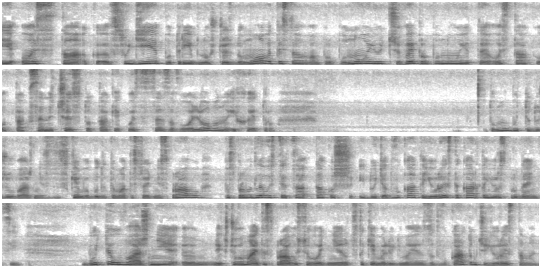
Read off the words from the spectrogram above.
І ось так в суді потрібно щось домовитися, вам пропонують, чи ви пропонуєте. Ось так, от так все нечисто, так якось все завуальовано і хитро. Тому будьте дуже уважні, з ким ви будете мати сьогодні справу. По справедливості це також йдуть адвокати, юристи, карта юриспруденції. Будьте уважні, е, якщо ви маєте справу сьогодні от з такими людьми, з адвокатом чи юристами,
